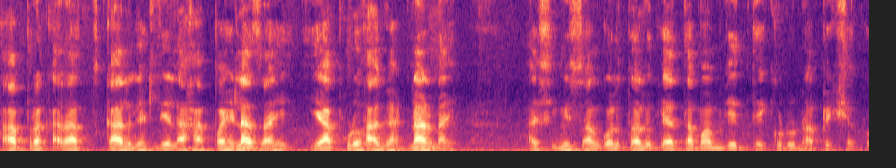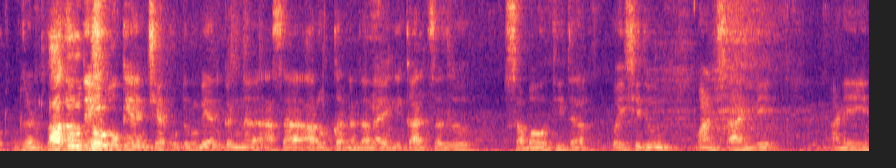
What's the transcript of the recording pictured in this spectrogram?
हा प्रकार आज काल घडलेला हा पहिलाच आहे. यापुढं हा घडणार नाही अशी मी सांगोल तालुक्यात तमाम जनतेकडून अपेक्षा करतो आज गणपतराव उद्धव- देशमुख यांच्या कुटुंबियांकडनं असा आरोप करण्यात आला आहे की कालचा जो सभा होती त्याला पैसे देऊन माणसं आणली आणि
